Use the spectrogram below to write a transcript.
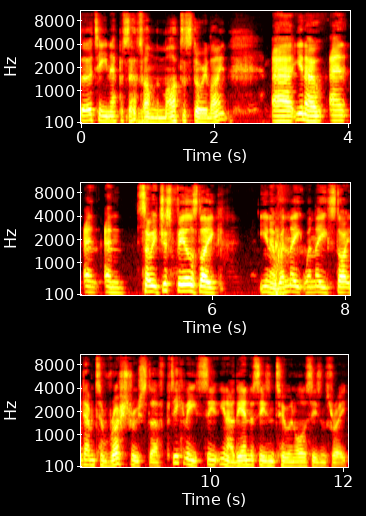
13 episodes on the Marta storyline. Uh you know and and and so it just feels like you know when they when they started having to rush through stuff particularly see you know the end of season two and all of season three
